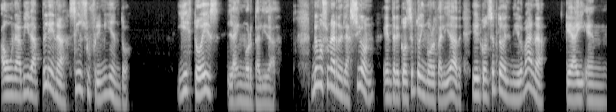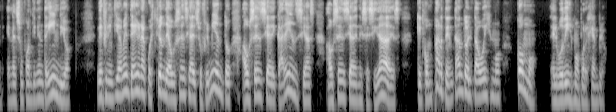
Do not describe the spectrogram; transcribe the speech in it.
a una vida plena, sin sufrimiento. Y esto es la inmortalidad. Vemos una relación entre el concepto de inmortalidad y el concepto del nirvana que hay en, el subcontinente indio. Definitivamente hay una cuestión de ausencia del sufrimiento, ausencia de carencias, ausencia de necesidades, que comparten tanto el taoísmo como el budismo, por ejemplo.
